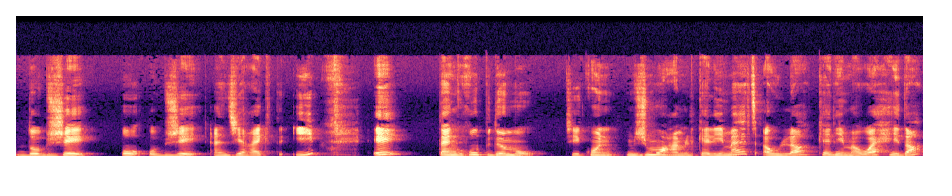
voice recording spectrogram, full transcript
دوبجي au objet indirect i est un groupe de mots تيكون مجموعة من الكلمات أو لا كلمة واحدة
